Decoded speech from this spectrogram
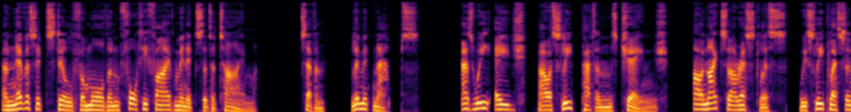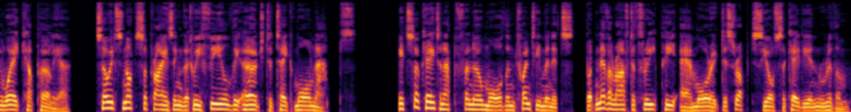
and never sit still for more than 45 minutes at a time. 7. Limit naps. As we age, our sleep patterns change. Our nights are restless, we sleep less and wake up earlier. So it's not surprising that we feel the urge to take more naps. It's okay to nap for no more than 20 minutes, but never after 3 p.m. or it disrupts your circadian rhythm.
